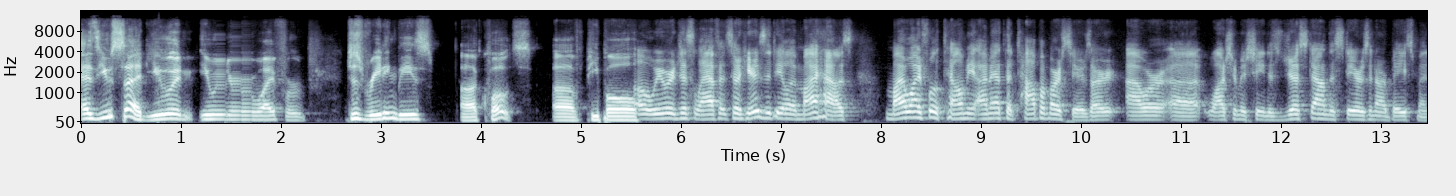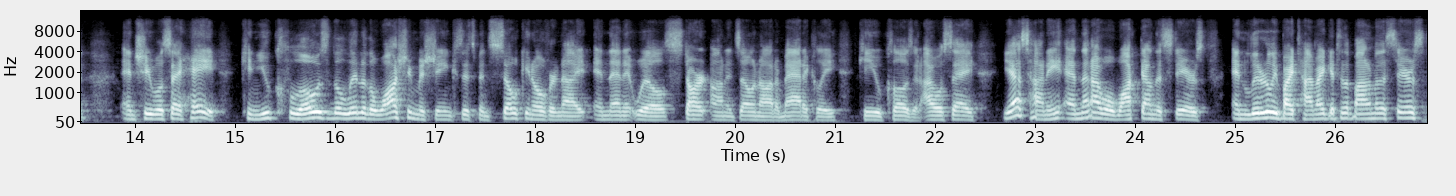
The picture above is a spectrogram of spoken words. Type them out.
as you said, you and you and your wife were just reading these uh, quotes of people. Oh, we were just laughing. So here's the deal in my house. My wife will tell me I'm at the top of our stairs. Our our uh, washing machine is just down the stairs in our basement, and she will say, "Hey, can you close the lid of the washing machine because it's been soaking overnight, and then it will start on its own automatically? Can you close it?" I will say, "Yes, honey," and then I will walk down the stairs, and literally by time I get to the bottom of the stairs,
